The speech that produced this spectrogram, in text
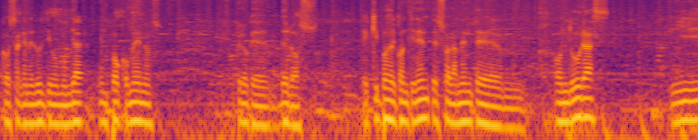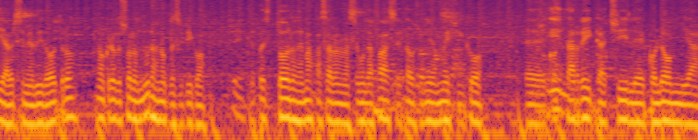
cosa que en el último mundial un poco menos. Creo que de los equipos del continente solamente mm, Honduras y a ver si me olvido otro. No, creo que solo Honduras no clasificó. Después todos los demás pasaron a la segunda fase, Estados Unidos, México, eh. Costa Rica, Chile, Colombia,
